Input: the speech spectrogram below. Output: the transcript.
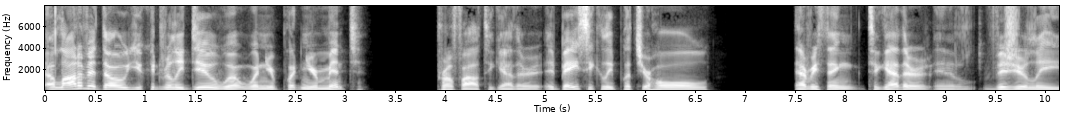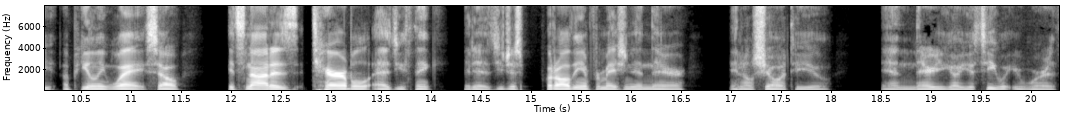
A lot of it though you could really do when, you're putting your mint profile together. It basically puts your whole everything together in a visually appealing way. So it's not as terrible as you think it is. You just put all the information in there and it'll show it to you. And there you go. You see what you're worth.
